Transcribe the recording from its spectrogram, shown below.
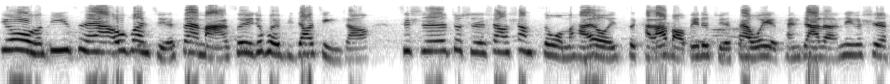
因为我们第一次参加欧冠决赛嘛，所以就会比较紧张。其实就是像上次我们还有一次卡拉宝杯的决赛，我也参加了，那个是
